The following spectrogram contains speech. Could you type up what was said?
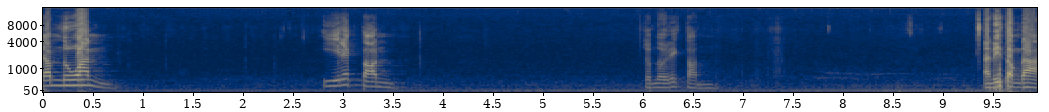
จำนวนอิเล็กตรอนจำนวนอิเล็กตรอน อันนี้ต้องได้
